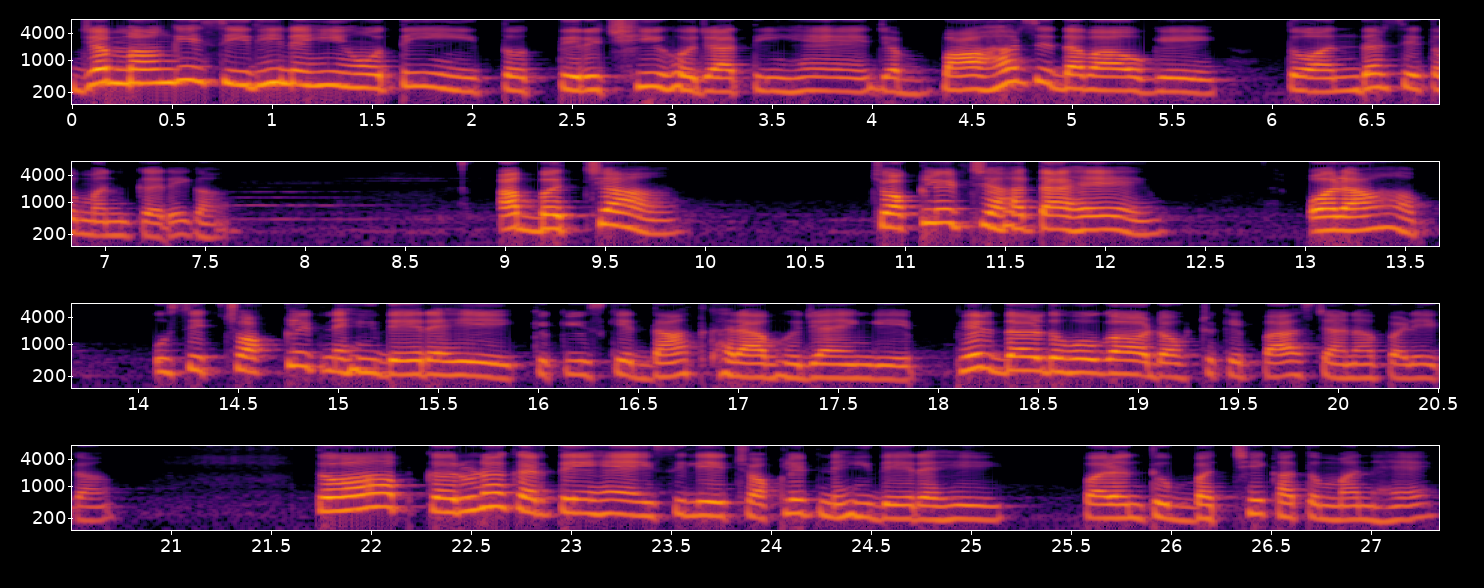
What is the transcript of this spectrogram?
जब मांगे सीधी नहीं होती तो तिरछी हो जाती हैं। जब बाहर से दबाओगे तो अंदर से तो मन करेगा। अब बच्चा चॉकलेट चाहता है और आप उसे चॉकलेट नहीं दे रहे, क्योंकि उसके दांत खराब हो जाएँगे। फिर दर्द होगा और डॉक्टर के पास जाना पड़ेगा। तो आप करुणा करते हैं, इसीलिए चॉकलेट नहीं दे रहे। परंतु बच्चे का तो मन है।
